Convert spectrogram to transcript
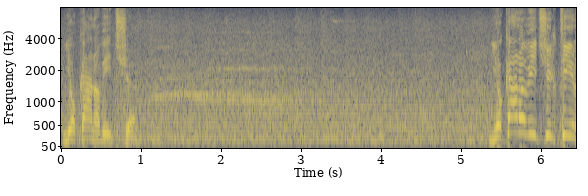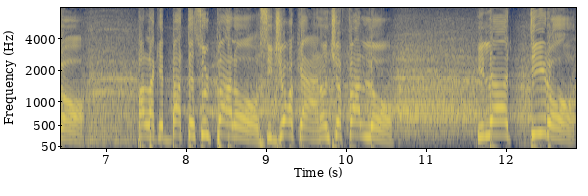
Jokanovic Jokanovic il tiro. Palla che batte sul palo. Si gioca non c'è fallo. Il tiro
